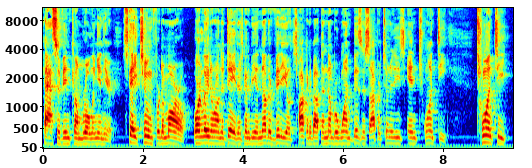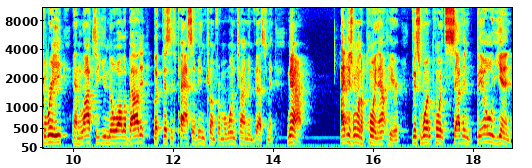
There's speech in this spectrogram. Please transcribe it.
passive income rolling in here. Stay tuned for tomorrow or later on the day. There's going to be another video talking about the number one business opportunities in 2023. And lots of you know all about it, but this is passive income from a one time investment. Now, I just want to point out here this 1.7 billion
